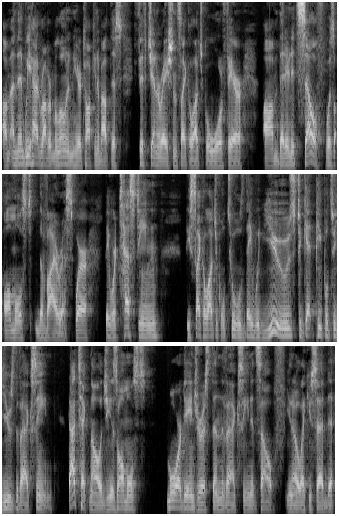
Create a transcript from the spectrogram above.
Um, and then we had Robert Malone in here talking about this fifth generation psychological warfare um, that in itself was almost the virus, where they were testing these psychological tools they would use to get people to use the vaccine. That technology is almost more dangerous than the vaccine itself. You know, like you said, the,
